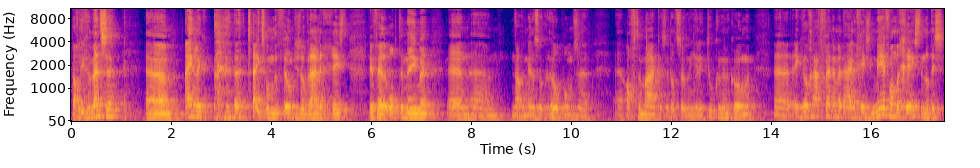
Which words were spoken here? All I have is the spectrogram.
Dag lieve mensen. Ehm, eindelijk tijd om de filmpjes over de Heilige Geest weer verder op te nemen. En ehm, nou, inmiddels ook hulp om ze eh, af te maken, zodat ze ook naar jullie toe kunnen komen. Eh, ik wil graag verder met de Heilige Geest, meer van de Geest. En dat is,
